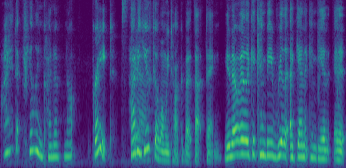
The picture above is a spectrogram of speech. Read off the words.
I end up feeling kind of not great. How yeah. do you feel when we talk about that thing? You know, like it can be really, again, it can be an, a,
